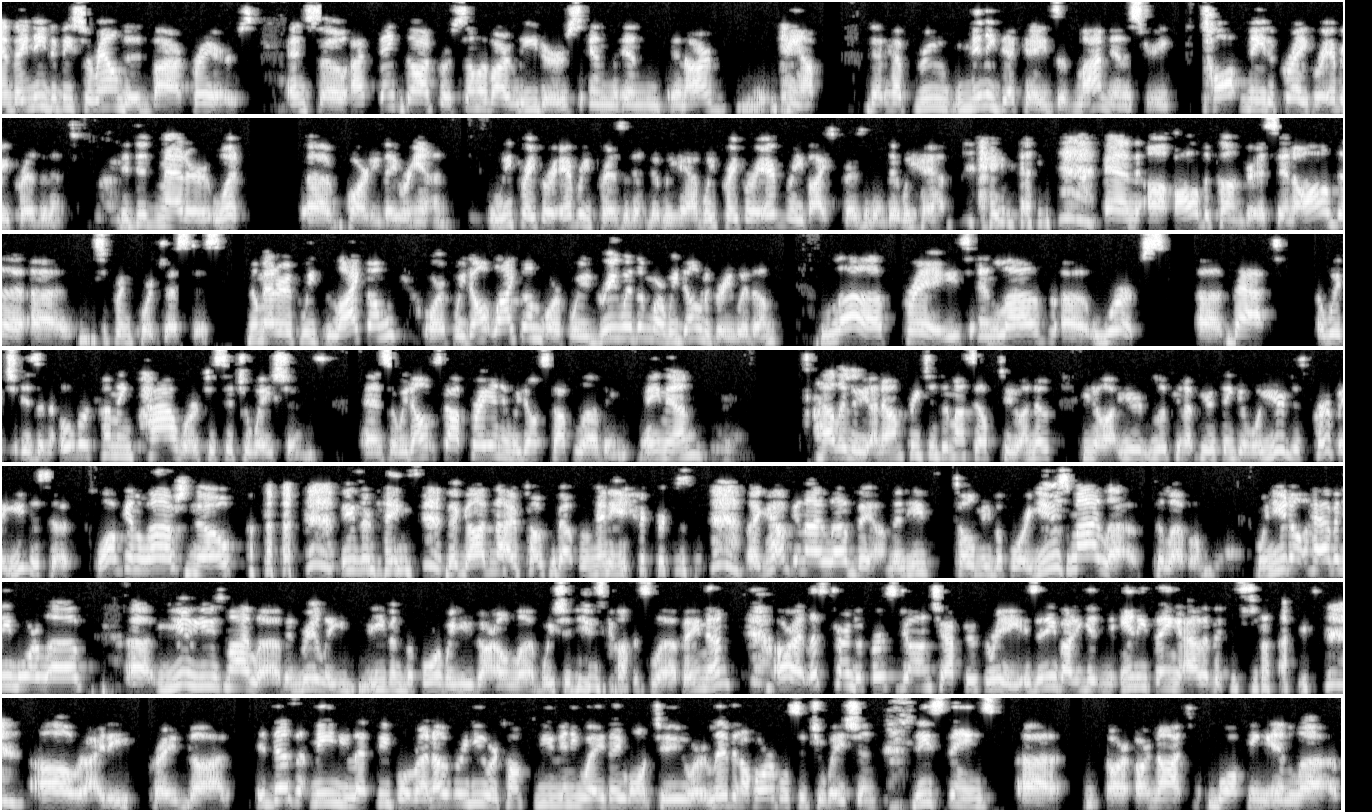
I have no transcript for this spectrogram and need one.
And they need to be surrounded by our prayers. And so I thank God for some of our leaders in, in, in our camp that have through many decades of my ministry taught me to pray for every president. It didn't matter what uh, party they were in. We pray for every president that we have. We pray for every vice president that we have. Amen. And uh, all the Congress and all the uh, Supreme Court justice. No matter if we like them or if we don't like them or if we agree with them or we don't agree with them, love prays and love uh, works uh, that which is an overcoming power to situations. And so we don't stop praying and we don't stop loving. Amen. Hallelujah. Now I'm preaching to myself too. I know, you know, you're looking up here thinking, well, you're just perfect. You just uh, walk in love. No. These are things that God and I have talked about for many years. like, how can I love them? And he's told me before, use my love to love them. When you don't have any more love, uh, you use my love, and really, even before we use our own love, we should use God's love. Amen. All right, let's turn to First John chapter three. Is anybody getting anything out of this tonight? All righty, praise God. It doesn't mean you let people run over you or talk to you any way they want to or live in a horrible situation. These things uh, are, are not walking in love.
